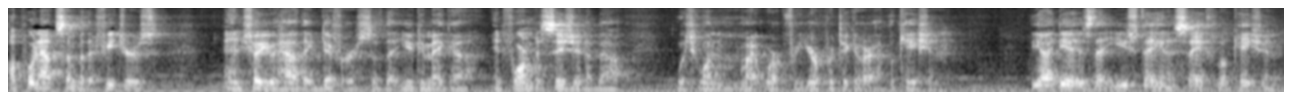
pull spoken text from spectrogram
I'll point out some of their features and show you how they differ so that you can make an informed decision about which one might work for your particular application. The idea is that you stay in a safe location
